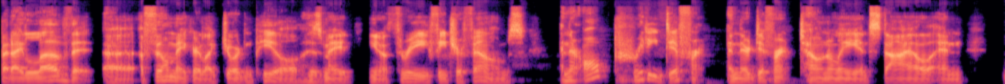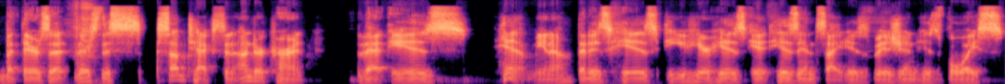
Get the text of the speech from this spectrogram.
but I love that uh, a filmmaker like Jordan Peele has made, you know, three feature films and they're all pretty different and they're different tonally and style and but there's a there's this subtext and undercurrent that is him you know that is his you hear his his insight his vision his voice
